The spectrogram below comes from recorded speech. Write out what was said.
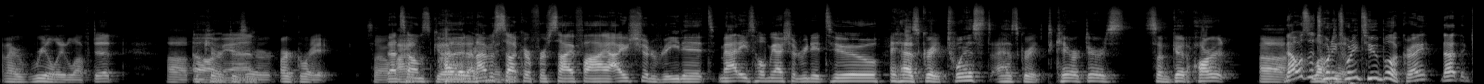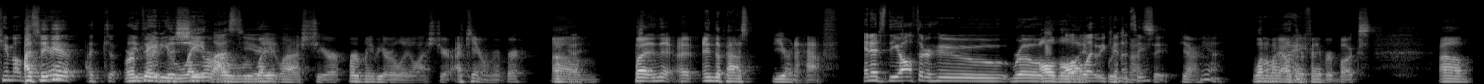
and I really loved it. Uh, the Oh, characters man. are are great. So That I sounds good. And I'm a recommend it. sucker for sci-fi. I should read it. Maddie told me I should read it too. It has great twist. It has great characters. Some good heart. Uh, That was a loved it. 2022 book, right? That came out I think year. it, I, Or maybe late year last year. late last year, or maybe early last year. I can't remember. Okay. Um, but in the uh, in the past year and a half, and it's the author who wrote all the, light, light we cannot, see. Yeah, Yeah. one of my other favorite books. Um,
